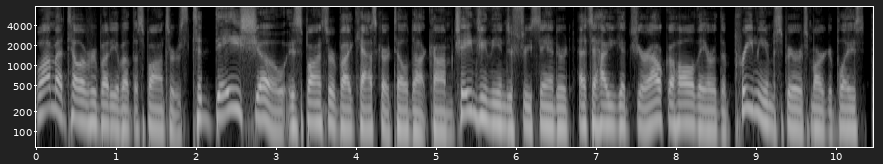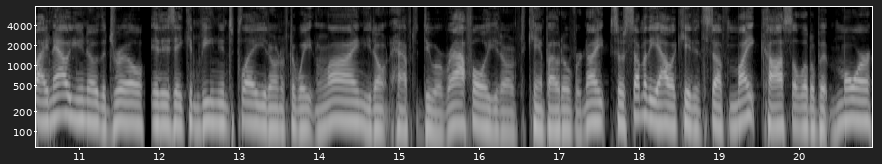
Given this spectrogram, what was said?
Well, I'm going to tell everybody about the sponsors. Today's show is sponsored by CaskCartel.com, changing the industry standard as to how you get your alcohol. They are the premium spirits marketplace. By now, you know the drill. It is a convenience play. You don't have to wait in line. You don't have to do a raffle. You don't have to camp out overnight. So, some of the allocated stuff might cost a little bit more.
